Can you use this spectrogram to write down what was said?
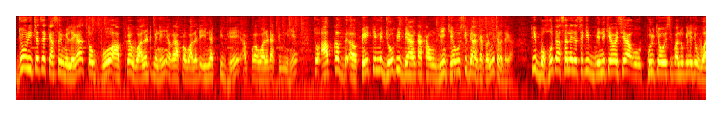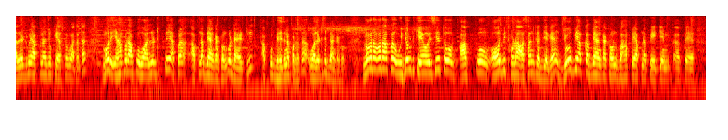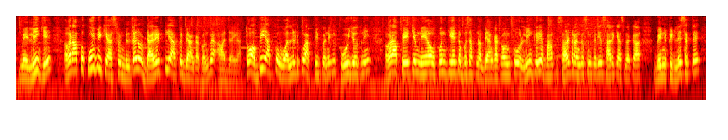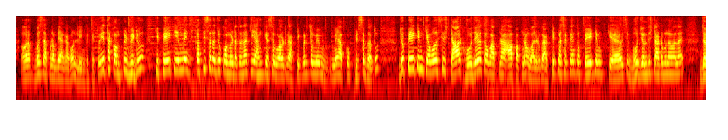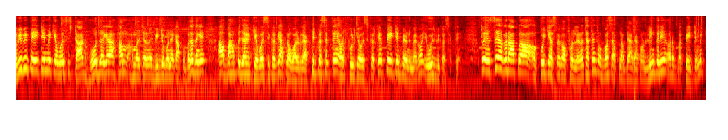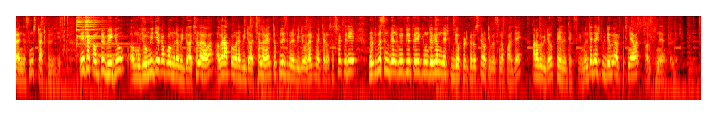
जो रिचार्ज या कैशबैक मिलेगा तो वो आपके वॉलेट में नहीं, अगर आपका वॉलेट इनएक्टिव है, आपका वॉलेट एक्टिव नहीं है तो आपका पेटीएम में जो भी बैंक अकाउंट लिंक है, उसी बैंक अकाउंट में चला जाएगा। तो ये बहुत आसान है, जैसे कि मिनी के या फुल के वालों के लिए जो वॉलेट में अपना जो कैशबैक आता था, मगर यहाँ पर आपको वॉलेट पे अपना अपना बैंक अकाउंट को डायरेक्टली आपको भेजना पड़ता था वॉलेट से बैंक अकाउंट मगर अगर आपका विदाउट के है तो आपको और भी थोड़ा आसान कर दिया गया है। जो भी आपका बैंक अकाउंट वहाँ पे अपना पेटीएम पे में लिंक है। अगर आपको कोई भी कैश मिलता है तो डायरेक्टली आपके बैंक अकाउंट में आ जाएगा। तो अभी आपको वॉलेट को एक्टिव करने के लिए कोई ज़रूरत नहीं। अगर आप पेटीएम नया ओपन किए तो बस अपना बैंक अकाउंट को लिंक करिए। वहाँ पर सारे ट्रांजेक्शन करिए, सारे कैशबैक का बेनिफिट ले सकते हैं और बस अपना बैंक अकाउंट लिंक करके। तो ये था कंप्लीट वीडियो कि पेटीएम में काफ़ी सारा जो कॉमेंट आता था कि हम कैसे वॉलेट को एक्टिव करें तो मैं मैं आपको फिर से बताता हूँ। जो पेटीएम के स्टार्ट हो जाएगा तो अब अपना, आप अपना वॉलेट को एक्टिव कर सकते हैं। तो पेटीएम के बहुत जल्दी स्टार्ट होने वाला है। जब भी पेटीएम में के स्टार्ट हो जाएगा, हम हमारे चैनल में वीडियो बनाकर आपको बता देंगे। आप वहाँ पर जाकर के करके अपना वॉलेट को एक्टिव कर सकते हैं और फुल के करके पेटीएम पेमेंट बैंक का यूज़ भी कर सकते हैं। तो ऐसे अगर आप कोई कैशबैक ऑफ़र लेना चाहते हैं तो बस अपना बैंक अकाउंट लिंक करिए और पेटीएम में ट्रांजेक्शन स्टार्ट कर लीजिए। ये था कंप्लीट वीडियो और मुझे उम्मीद है कि आपको मेरा वीडियो अच्छा लगा अगर आपको मेरा वीडियो अच्छा लगा तो प्लीज़ मेरे वीडियो लाइक मेरे चैनल सब्सक्राइब करिए। नोटिफिकेशन बेल को भी क्लिक करिए कि मुझे भी हम नेक्स्ट वीडियो अपलोड करें, उसका नोटिफिकेशन आप आ जाए और आप वीडियो पहले देख सकें। मिलते हैं नेक्स्ट वीडियो में और कुछ नया बात और कुछ नया जानकारी लेके।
